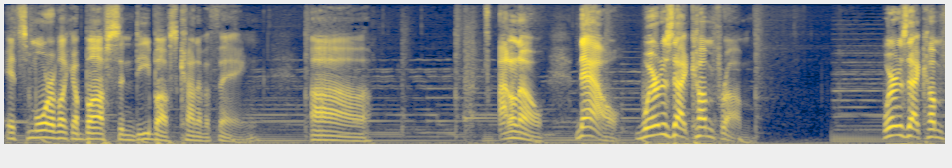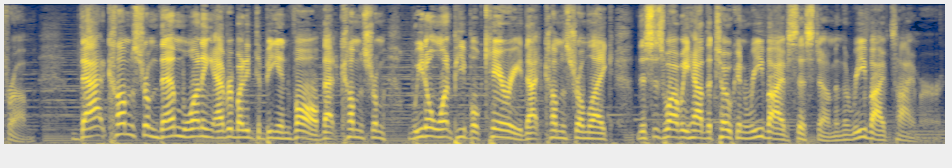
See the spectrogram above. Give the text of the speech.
It's more of like a buffs and debuffs kind of a thing. Uh, I don't know. Now, where does that come from? Where does that come from? That comes from them wanting everybody to be involved. That comes from we don't want people carried. That comes from like this is why we have the token revive system and the revive timer.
